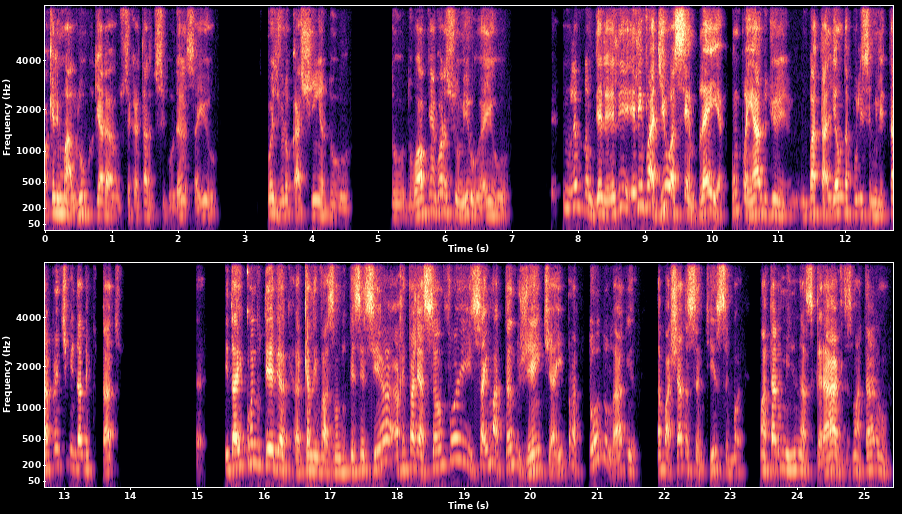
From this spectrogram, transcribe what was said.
com aquele maluco que era o secretário de segurança aí, o, depois virou caixinha do, do, do Alckmin, agora sumiu aí o. Não lembro o nome dele. Ele, ele invadiu a Assembleia acompanhado de um batalhão da Polícia Militar para intimidar deputados. E daí, quando teve aquela invasão do PCC, a retaliação foi sair matando gente aí para todo lado, na Baixada Santista. Mataram meninas grávidas, mataram.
